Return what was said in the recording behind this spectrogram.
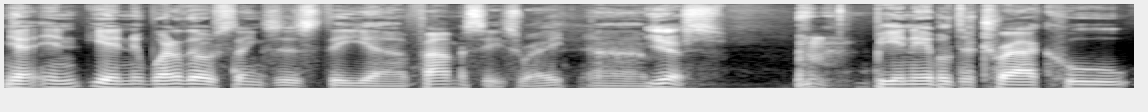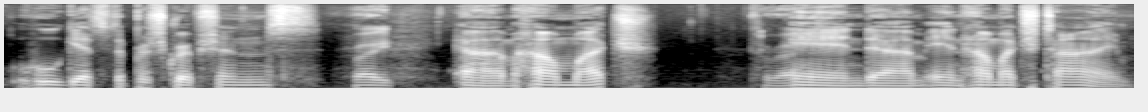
Yeah, and, and one of those things is the uh, pharmacies, right? Um, Yes, Being able to track who who gets the prescriptions, right, um, how much, correct. and um, and how much time.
